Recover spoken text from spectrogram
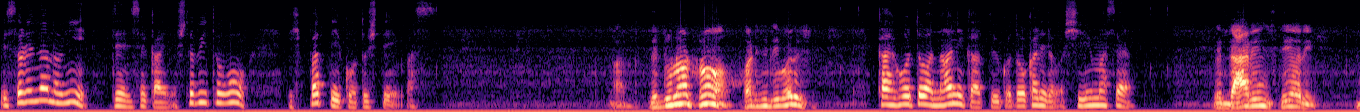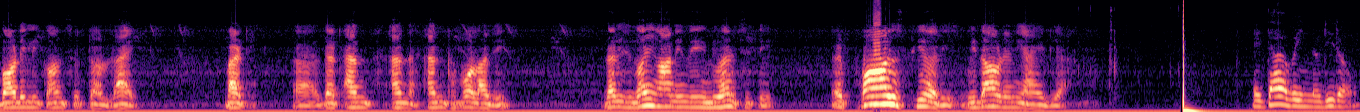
でそれなのに全世界の人々を引っ張っていこうとしています Uh, They do not know what is liberation. 解放とは何かということを彼らは知りません。ダーウィンの理論、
